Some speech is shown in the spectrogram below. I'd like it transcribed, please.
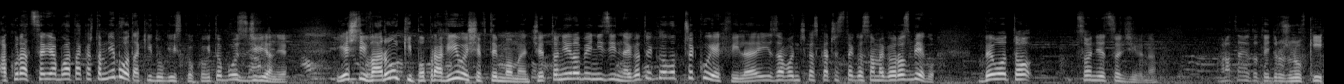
akurat seria była taka, że tam nie było takich długich skoków i to było zdziwienie. Jeśli warunki poprawiły się w tym momencie, to nie robię nic innego, tylko odczekuję chwilę i zawodniczka skacze z tego samego rozbiegu. Było to co nieco dziwne. Wracając do tej drużynówki,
